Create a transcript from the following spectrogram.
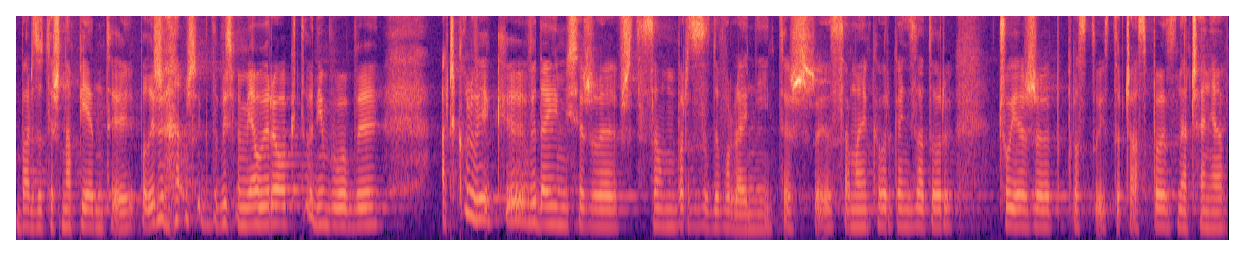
bardzo też napięty. Podejrzewam, że gdybyśmy miały rok, to nie byłoby. Aczkolwiek e, wydaje mi się, że wszyscy są bardzo zadowoleni. Też e, sama jako organizator czuję, że po prostu jest to czas pełen znaczenia.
